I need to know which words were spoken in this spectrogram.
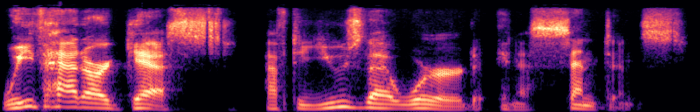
we've had our guests have to use that word in a sentence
